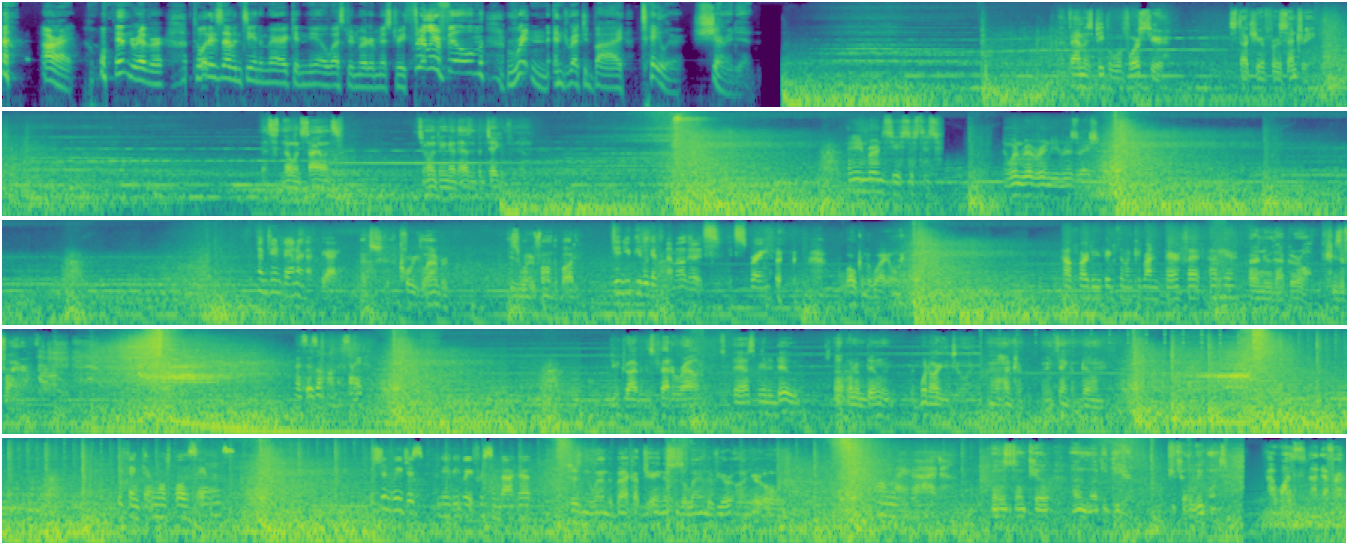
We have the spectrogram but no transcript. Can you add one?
all right. Wind River, 2017 American neo-Western murder mystery thriller film written and directed by Taylor Sheridan. My family's people were forced here, stuck here for a century. That snow and silence. It's the only thing that hasn't been taken from them. I need emergency assistance. The Wind River Indian Reservation. I'm Jane Banner, FBI. That's uh, Corey Lambert. He's the one who found the body. Didn't you people get the memo that it's it's spring? Welcome to Wyoming. How far do you think someone could run barefoot out here? But I knew that girl. She's a fighter. This is a homicide. You driving this vet around? That's what they asked me to do. It's not what I'm doing. What are you doing? I'm a hunter. What do you think I'm doing? You think there are multiple assailants? Should we just maybe wait for some backup? This isn't the land of backup, Jane. This is a land of you're on your own. Oh my god. Wolves don't kill unlucky deer. You kill the weak ones. Not once, not never.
